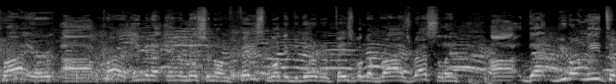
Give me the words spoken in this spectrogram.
prior, uh, prior even at intermission on Facebook. If you go to the Facebook of Rise Wrestling, uh, that you don't need to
